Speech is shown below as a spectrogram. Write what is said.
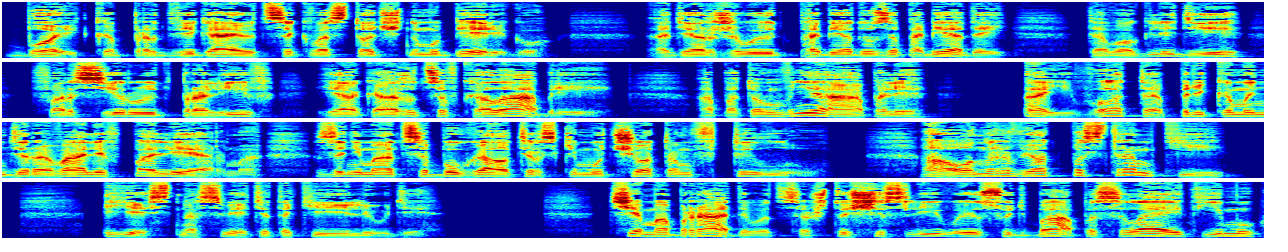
бойко продвигаются к восточному берегу, одерживают победу за победой, того, гляди, форсируют пролив и окажутся в Калабрии, а потом в Неаполе, а его-то прикомандировали в Палермо заниматься бухгалтерским учетом в тылу а он рвет по стромки. Есть на свете такие люди. Чем обрадоваться, что счастливая судьба посылает ему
